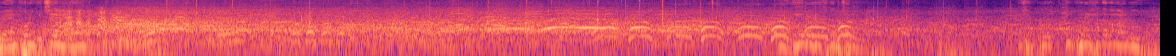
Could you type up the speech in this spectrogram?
왜 앵콜을 위치가 많아요? 아, 이해를 할 수가 없잖아요. 자꾸 앵콜을 하다가 말고.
